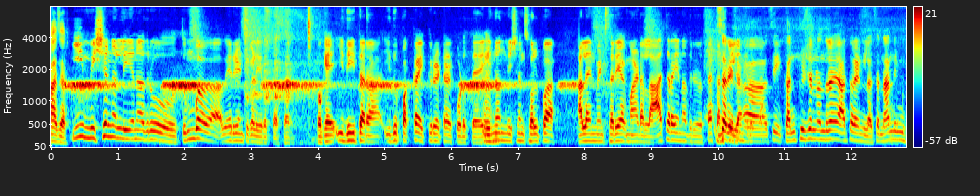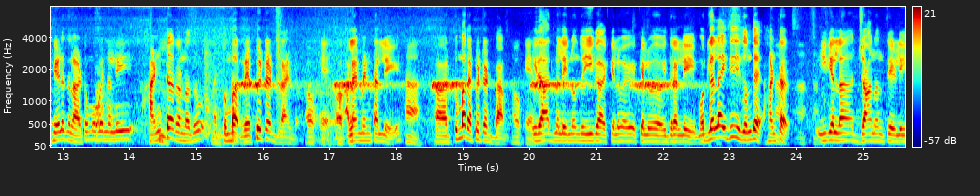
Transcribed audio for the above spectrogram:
ಹಾ ಸರ್ ಈ ಮಿಷನ್ ಅಲ್ಲಿ ಏನಾದ್ರೂ ತುಂಬಾ ವೇರಿಯಂಟ್ಗಳು ಇರುತ್ತಾ ಸರ್ ಓಕೆ ಇದು ಈ ತರ ಇದು ಪಕ್ಕ ಅಕ್ಯುರೇಟ್ ಆಗಿ ಕೊಡುತ್ತೆ ಇನ್ನೊಂದು ಮಿಷನ್ ಸ್ವಲ್ಪ ಅಲೈನ್ಮೆಂಟ್ ಸರಿಯಾಗಿ ಮಾಡಲ್ಲ. ಆ ಥರ ಏನಾದರೂ ಇರುತ್ತೆ? ಸರ್ ಇಲ್ಲ. ಸಿ ಕನ್ಫ್ಯೂಷನ್ ಅಂದ್ರೆ ಆ ಥರ ಏನಿಲ್ಲ. ಸರ್ ನಾನು ನಿಮ್ಗೆ ಹೇಳಿದ್ನಲ್ಲ ಆಟೋಮೊಬೈಲ್ನಲ್ಲಿ ಹಂಟರ್ ಅನ್ನೋದು ತುಂಬಾ ರೆಪ್ಯೂಟೆಡ್ ಬ್ರ್ಯಾಂಡ್ ಓಕೆ ಅಲೈನ್ಮೆಂಟ್ ಅಲ್ಲಿ ತುಂಬಾ ರೆಪ್ಯೂಟೆಡ್ ಬ್ಯಾಮ್ ಓಕೆ. ಇದಾದ್ಮೇಲೆ ಇನ್ನೊಂದು ಈಗ ಕೆಲವು ಕೆಲವು ಇದರಲ್ಲಿ ಮೊದಲೆಲ್ಲ ಇದು ಇದೊಂದೇ ಹಂಟರ್ ಈಗೆಲ್ಲ ಜಾನ್ ಅಂತೇಳಿ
